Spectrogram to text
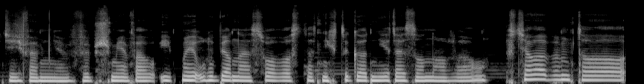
gdzieś we mnie wybrzmiewał i moje ulubione słowo ostatnich tygodni rezonował. Chciałabym to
